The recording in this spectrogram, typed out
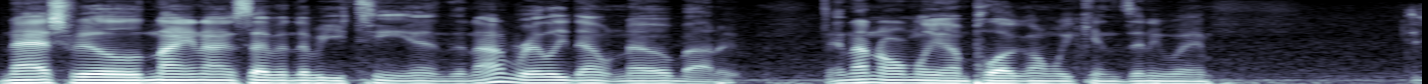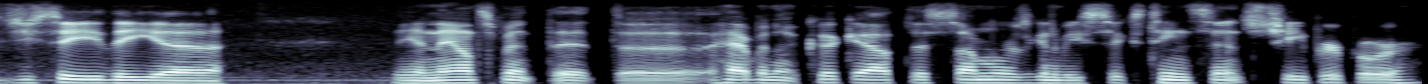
Nashville 99.7 WTN, then I really don't know about it. And I normally unplug on weekends anyway. Did you see the uh, the announcement that uh, having a cookout this summer is going to be 16 cents cheaper for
